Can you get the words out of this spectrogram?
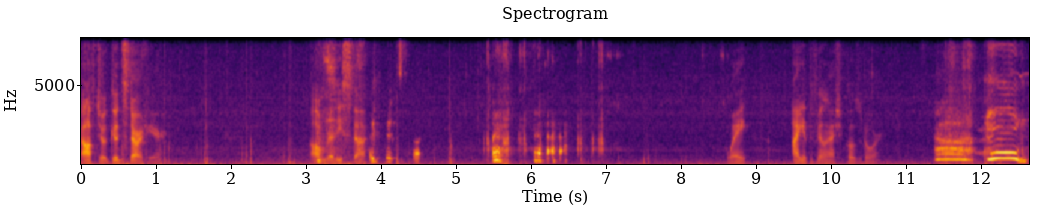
off to a good start here. Already stuck. A good start. Wait. I get the feeling I should close the door. pig!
